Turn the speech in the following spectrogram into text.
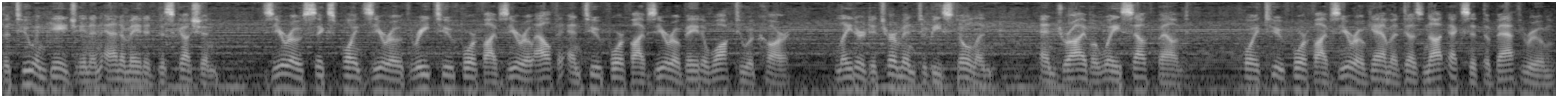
The two engage in an animated discussion, 06.032450 Alpha and 2450 Beta walk to a car, later determined to be stolen, and drive away southbound. POI 2450 Gamma does not exit the bathroom,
